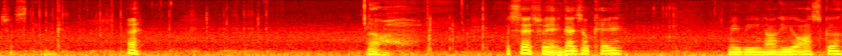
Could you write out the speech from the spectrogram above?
interesting? Oh. What's this? Wait, you guys okay? Maybe not you, Oscar?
